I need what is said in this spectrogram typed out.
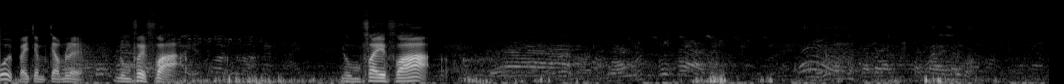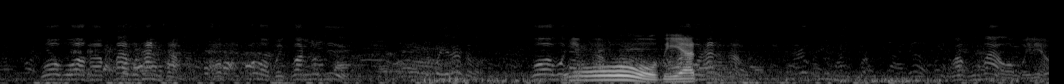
อ้ยไปจำๆเลย หนุ่มไฟฟ้า หนุ่มไฟฟ้า วัววัวครับบ้าบ่ท่านสั่งเขาออกไปก่อนนั่นคือวัวบ่เห็นโอ้เบียด บ่ท่านสั่งว่าผมมาออกไปแล้ว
